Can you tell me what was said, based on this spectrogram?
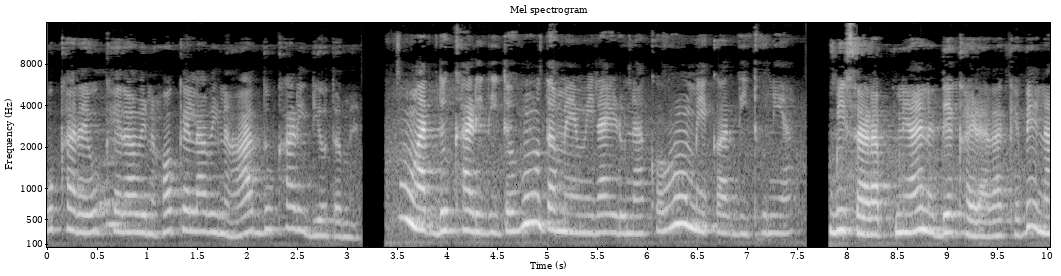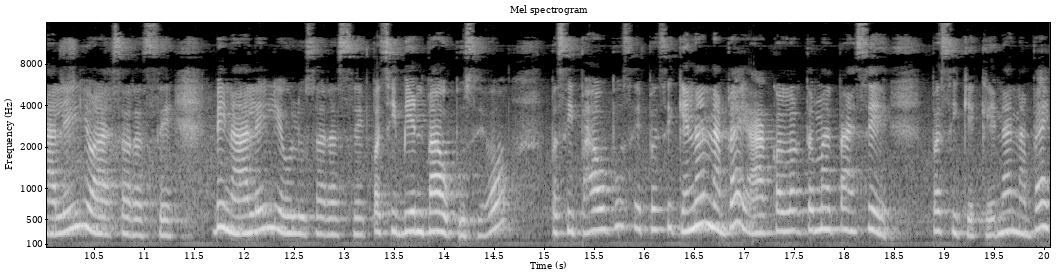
ઉખારે, ઉખેર આવીને, હકેલ આવીને હાથ દુખાડી દ્યો તમે. હું હાથ દુખાડી દીધો? હું તમે એમ રાયડું નાખો? હું મેં કરી દીધું ત્યાં બિસાડા ને ને દેખાડ્યા રાખે. બેન આ લઈ લ્યો આ સરસ છે. બેન આ લઈ લે ઓલું સરસ છે. પછી બેન ભાવ પૂછે, હો. પછી ભાવ પૂછે, પછી કે, ના ના ભાઈ, આ કલર તમારી પાસે પછી કે કે ના ના ભાઈ,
